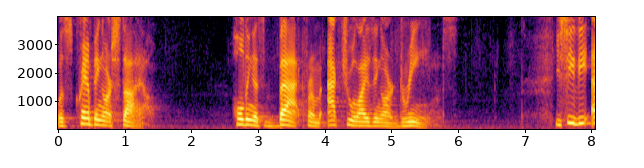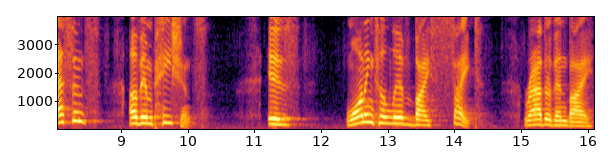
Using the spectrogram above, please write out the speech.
was cramping our style, holding us back from actualizing our dreams. You see, the essence of impatience is wanting to live by sight rather than by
